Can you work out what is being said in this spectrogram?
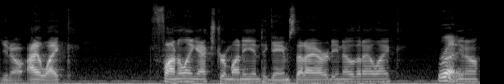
you know, I like funneling extra money into games that I already know that I like. right. You know,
